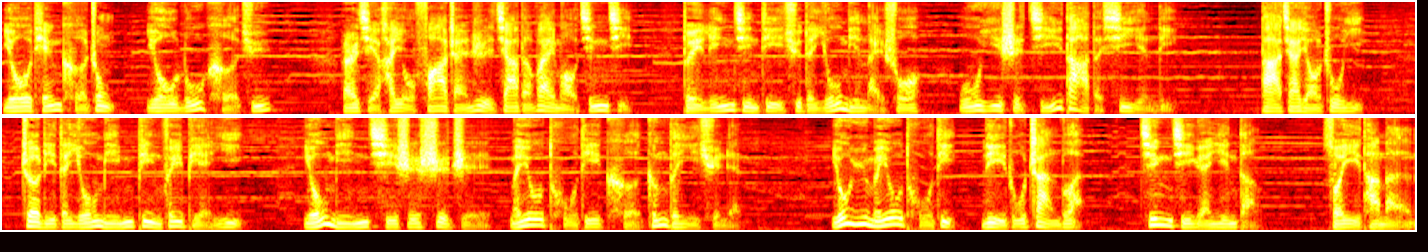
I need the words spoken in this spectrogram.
有田可种，有庐可居，而且还有发展日加的外贸经济，对邻近地区的游民来说，无疑是极大的吸引力。大家要注意。这里的游民并非贬义，游民其实是指没有土地可耕的一群人。由于没有土地，例如战乱、经济原因等，所以他们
